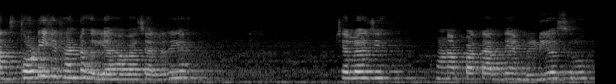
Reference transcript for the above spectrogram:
ਅੱਜ ਥੋੜੀ ਜਿਹੀ ਠੰਡ ਹੋਈ ਆ, ਹਵਾ ਚੱਲ ਰਹੀ ਆ। ਚਲੋ ਜੀ, ਹੁਣ ਆਪਾਂ ਕਰਦੇ ਹਾਂ ਵੀਡੀਓ ਸ਼ੁਰੂ।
